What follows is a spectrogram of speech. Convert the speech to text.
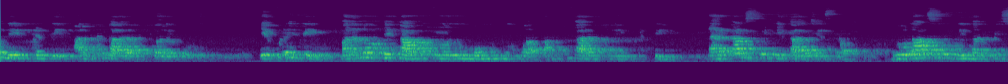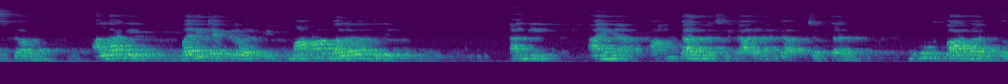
ఉండేటువంటి అంధకారం తొలగిపోతుంది ఎప్పుడైతే మనలో ఉండే కామక్రోధం మోహము అంధకారం అనేటువంటి నరకాసుని కాల్ చేస్తాం ధూలాసుని మర్పిస్తాము అలాగే బలి చక్రవర్తి మహాబలవంతుడే. కానీ ఆయన అహంకారం వచ్చిన కారణంగా చెప్తారు మూడు పాదాలతో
